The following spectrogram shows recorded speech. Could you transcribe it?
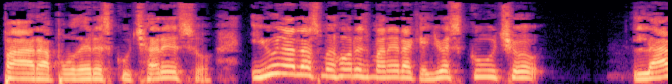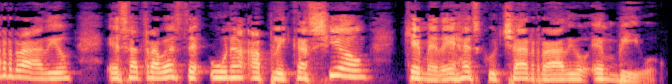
para poder escuchar eso. Y una de las mejores maneras que yo escucho la radio es a través de una aplicación que me deja escuchar radio en vivo.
